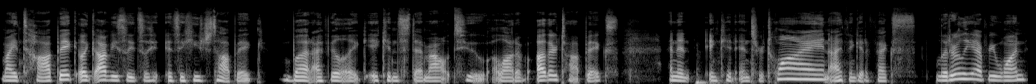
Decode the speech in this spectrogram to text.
My topic, like obviously it's a it's a huge topic, but I feel like it can stem out to a lot of other topics and it, it can intertwine. I think it affects literally everyone.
